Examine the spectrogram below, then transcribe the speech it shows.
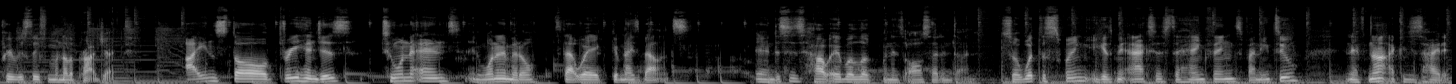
previously from another project. I installed three hinges two on the ends and one in the middle, so that way it give nice balance. And this is how it will look when it's all said and done. So with the swing, it gives me access to hang things if I need to, and if not, I can just hide it.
